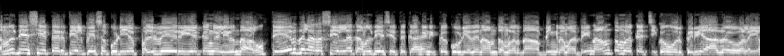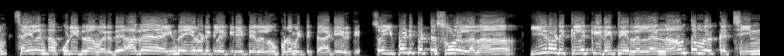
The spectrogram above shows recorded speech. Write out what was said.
தமிழ் தேசிய கருத்தியல் பேசக்கூடிய பல்வேறு இயக்கங்கள் இருந்தாலும் தேர்தல் அரசியல்ல தமிழ் தேசியத்துக்காக நிற்கக்கூடியது நாம் தமிழர் தான் அப்படிங்கிற மாதிரி நாம் தமிழர் கட்சிக்கும் ஒரு பெரிய ஆதரவு வளையம் சைலண்டா கூட்டிட்டு தான் வருது. அதை இந்த ஈரோடு கிழக்கு இடைத்தேர்தலும் புடமிட்டு காட்டியிருக்கு. சோ இப்படிப்பட்ட சூழல்ல தான் ஈரோடு கிழக்கு இடைத்தேர்தல் தேர்தல்ல நாம் தமிழர் கட்சியின்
